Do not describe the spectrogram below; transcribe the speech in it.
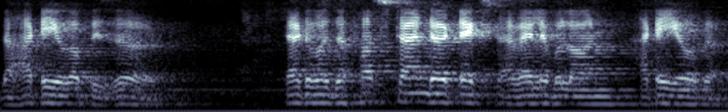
the Hatha Yoga preserved. That was the first standard text available on Hatha Yoga.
